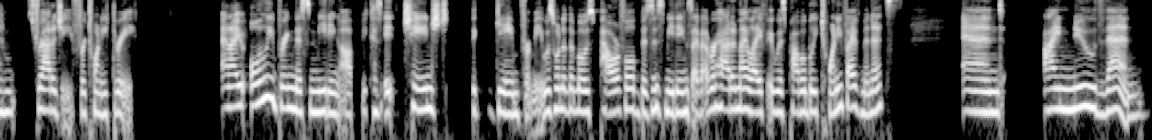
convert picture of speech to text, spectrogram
and strategy for 23. And I only bring this meeting up because it changed the game for me. It was one of the most powerful business meetings I've ever had in my life. It was probably 25 minutes. And I knew then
